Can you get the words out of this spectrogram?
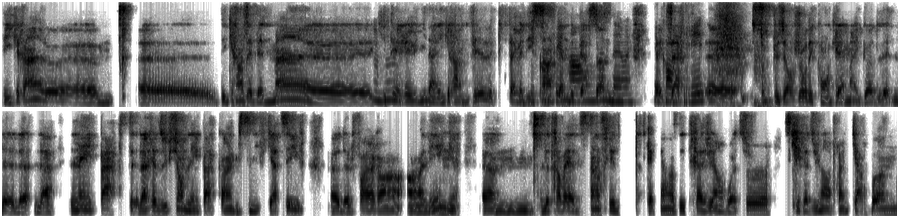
des grands là, des grands événements qui mm-hmm. étaient réunis dans les grandes villes, puis tu avais des centaines de personnes ben sur plusieurs jours des congrès. My God, l'impact, la, réduction de l'impact quand même significative de le faire en, en ligne. Euh, le travail à distance réduit la fréquence des trajets en voiture, ce qui réduit l'empreinte carbone.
